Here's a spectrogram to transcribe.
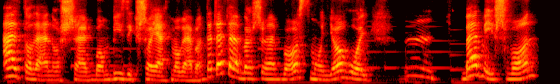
általánosságban bízik saját magában, tehát általánosságban azt mondja, hogy hmm, bármi is van,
